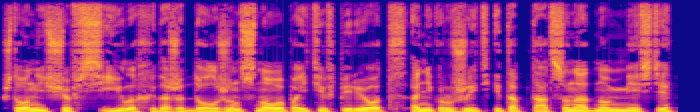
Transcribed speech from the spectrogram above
что он еще в силах и даже должен снова пойти вперед, а не кружить и топтаться на одном месте.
